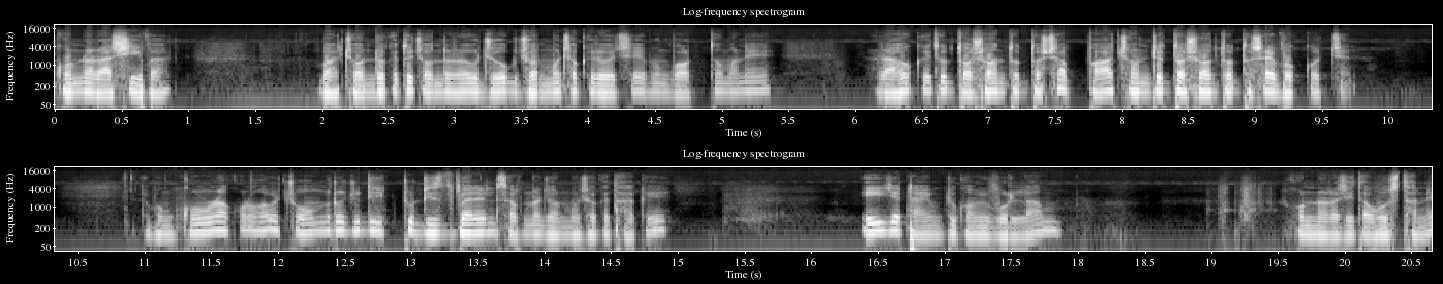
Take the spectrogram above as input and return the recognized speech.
কন্যা রাশি বা বা চন্দ্রকেতু, চন্দ্ররাহু যোগ জন্মছকে রয়েছে এবং বর্তমানে রাহুকেতুর দশা, অন্তর্দশা বা চন্দ্রের দশা অন্তর্দশায় ভোগ করছেন। এবং কোনো না কোনোভাবে চন্দ্র যদি একটু ডিসব্যালেন্স আপনার জন্মছকে থাকে, এই যে টাইমটুকু আমি বললাম, কন্যা রাশিতে অবস্থানে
